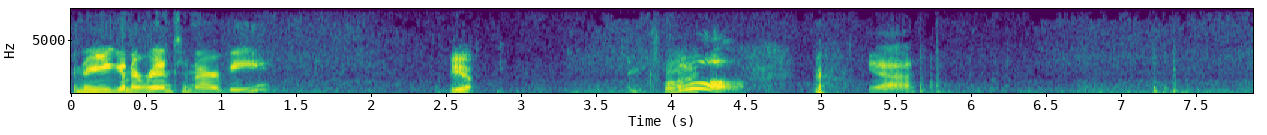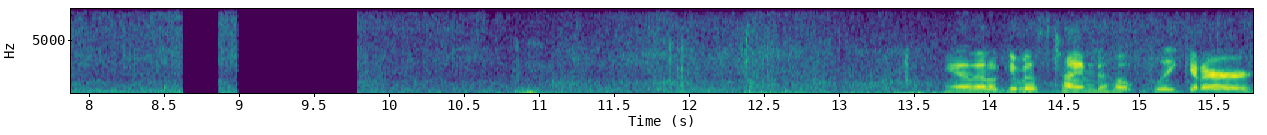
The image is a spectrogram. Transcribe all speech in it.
And are you gonna rent an RV? Yep. Cool. yeah. Yeah, that'll give us time to hopefully get our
